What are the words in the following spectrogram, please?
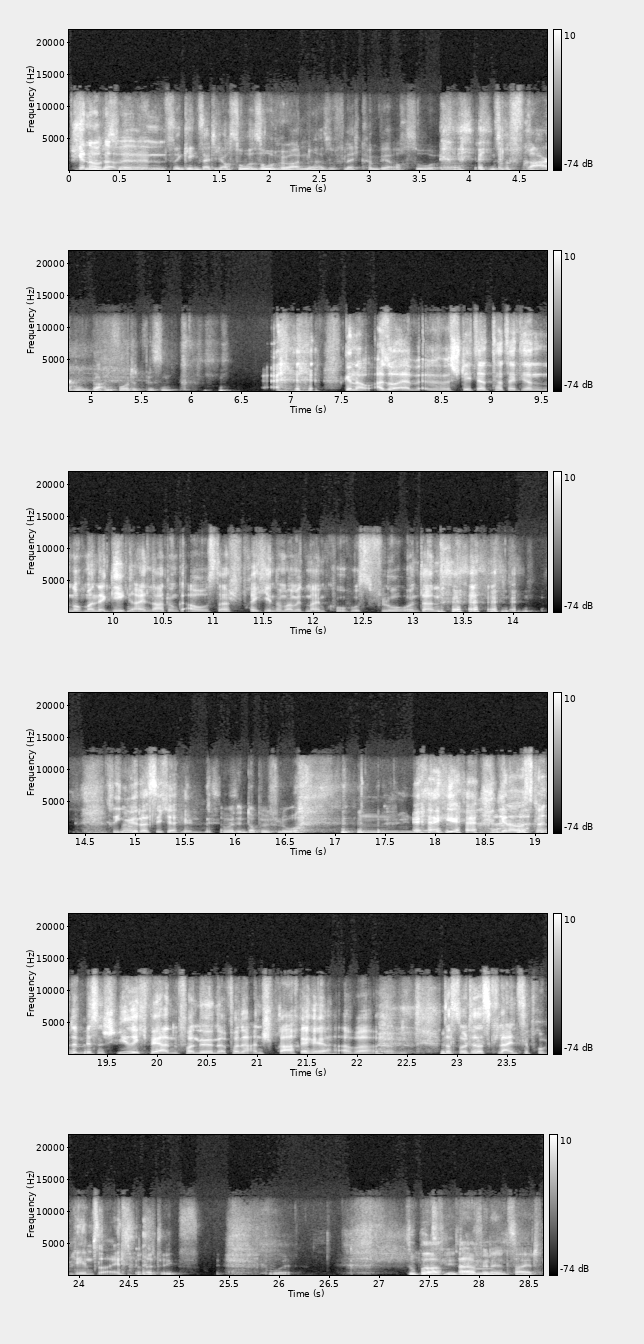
schön, Genau, dass da, wir ähm, uns gegenseitig auch so, so hören. Ne? Also vielleicht können wir auch so äh, unsere Fragen beantwortet wissen. Genau, also äh, es steht ja tatsächlich dann nochmal eine Gegeneinladung aus. Da spreche ich nochmal mit meinem Co-Host Flo und dann kriegen Ja. wir das sicher hin. Aber den Doppelfloh. Mhm, ja. genau, es könnte ein bisschen schwierig werden von der, von der Ansprache her, aber ähm, das sollte das kleinste Problem sein. Allerdings. Cool. Super. vielen Dank für ähm, deine Zeit.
